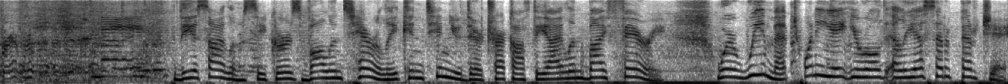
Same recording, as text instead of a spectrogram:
forever. The asylum seekers voluntarily continued their trek off the island by ferry, where we met 28 year old Eliezer Perche,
